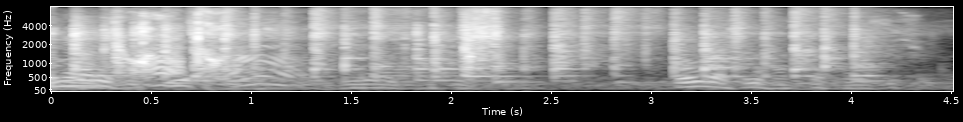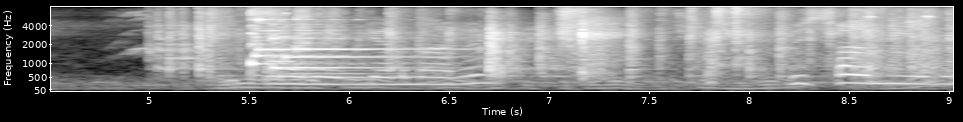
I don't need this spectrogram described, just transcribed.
Onların Kol saniyede.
